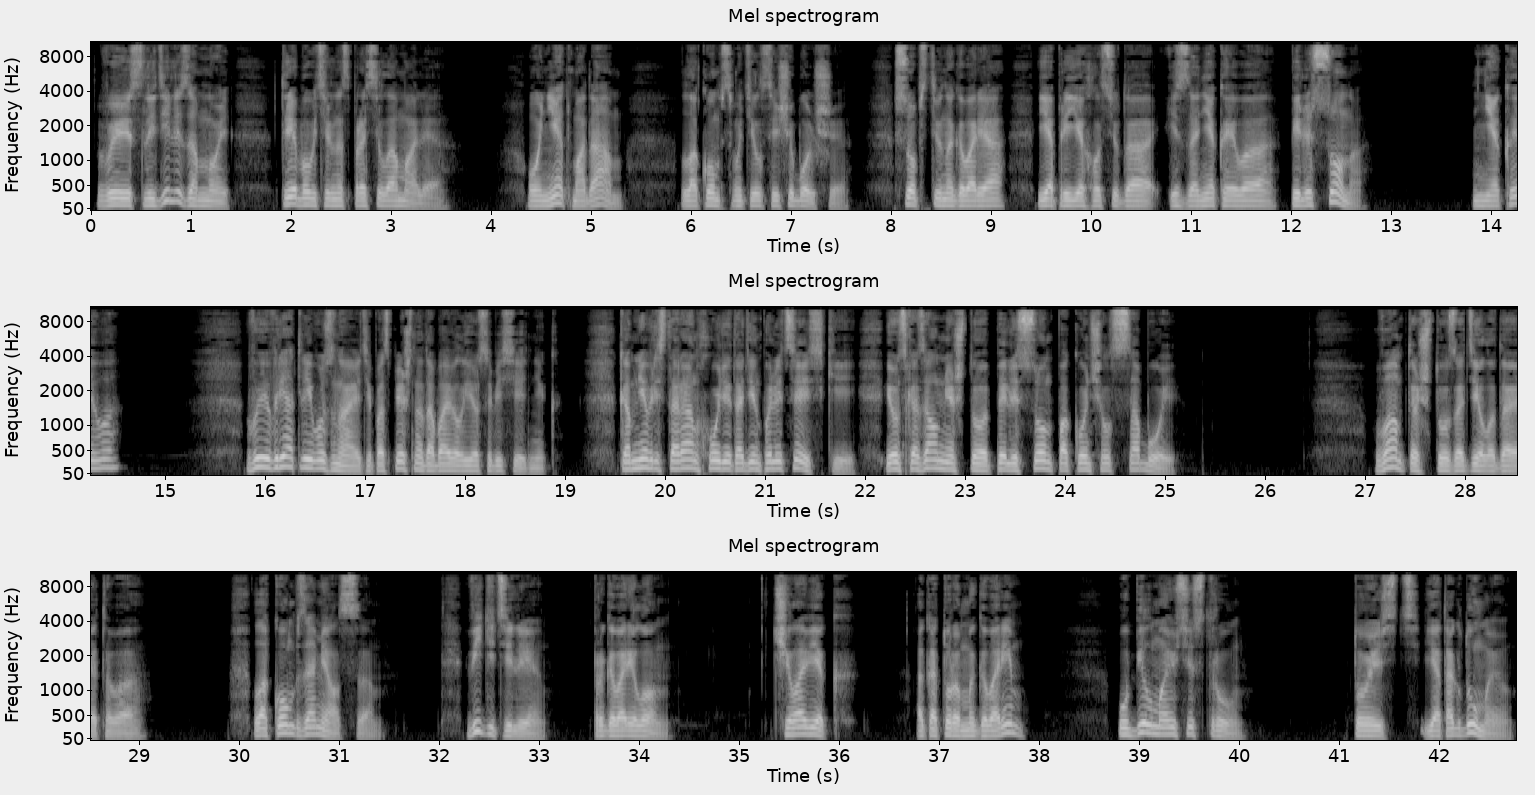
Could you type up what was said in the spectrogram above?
«Вы следили за мной?» — требовательно спросила Амалия. «О, нет, мадам!» — Лакомб смутился еще больше. Собственно говоря, я приехал сюда из-за некоего Пелесона. Некоего? Вы вряд ли его знаете, поспешно добавил ее собеседник. Ко мне в ресторан ходит один полицейский, и он сказал мне, что Пелесон покончил с собой. Вам-то что за дело до этого? Лакомб замялся. «Видите ли», — проговорил он, — «человек, о котором мы говорим, убил мою сестру. То есть, я так думаю.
